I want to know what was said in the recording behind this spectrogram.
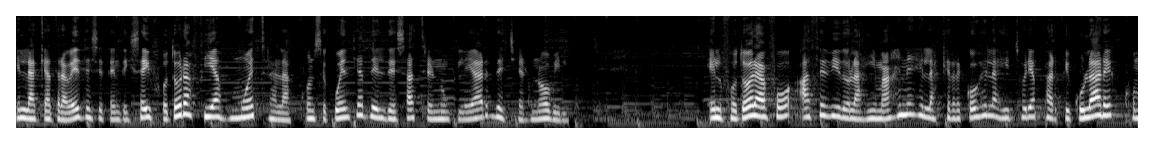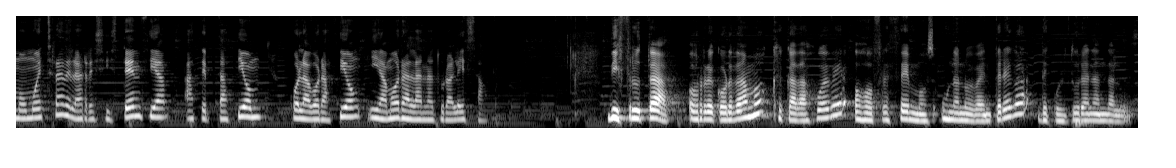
en la que a través de 76 fotografías muestra las consecuencias del desastre nuclear de Chernóbil. El fotógrafo ha cedido las imágenes en las que recoge las historias particulares como muestra de la resistencia, aceptación, colaboración y amor a la naturaleza. Disfrutad, os recordamos que cada jueves os ofrecemos una nueva entrega de Cultura en Andaluz.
